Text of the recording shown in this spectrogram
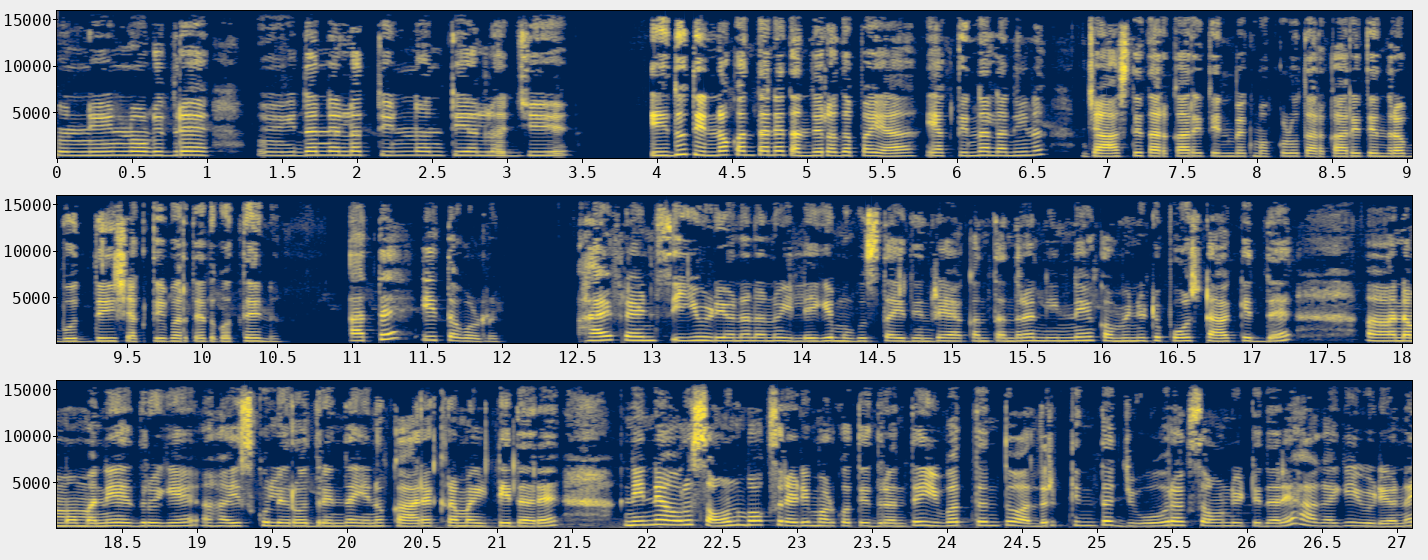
ನೀನು ನೋಡಿದ್ರೆ ಇದನ್ನೆಲ್ಲ ತಿನ್ನಂತೀಯಲ್ಲ ಅಜ್ಜಿ? ಇದು ತಿನ್ನೋಕಂತಾನೆ ತಂದಿರೋದಪ್ಪಯ್ಯ ಯಾಕೆ ತಿನ್ನಲ್ಲ ನೀನು? ಜಾಸ್ತಿ ತರಕಾರಿ ತಿನ್ಬೇಕು, ಮಕ್ಕಳು ತರಕಾರಿ ತಿಂದ್ರೆ ಬುದ್ಧಿ, ಶಕ್ತಿ ಬರ್ತೈತೆ, ಗೊತ್ತೇನು? ಅತ್ತೆ ಈ ತಗೊಳ್ರಿ. ಹಾಯ್ ಫ್ರೆಂಡ್ಸ್ ಈ ವಿಡಿಯೋನ ನಾನು ಇಲ್ಲಿಗೆ ಮುಗಿಸ್ತಾ ಇದ್ದೀನಿ ರೀ. ಯಾಕಂತಂದ್ರೆ ನಿನ್ನೆ ಕಮ್ಯುನಿಟಿ ಪೋಸ್ಟ್ ಹಾಕಿದ್ದೆ. ನಮ್ಮ ಮನೆ ಎದುರಿಗೆ ಹೈಸ್ಕೂಲ್ ಇರೋದ್ರಿಂದ ಏನೋ ಕಾರ್ಯಕ್ರಮ ಇಟ್ಟಿದ್ದಾರೆ. ನಿನ್ನೆ ಅವರು ಸೌಂಡ್ ಬಾಕ್ಸ್ ರೆಡಿ ಮಾಡ್ಕೋತಿದ್ರಂತೆ. ಇವತ್ತಂತೂ ಅದಕ್ಕಿಂತ ಜೋರಾಗಿ ಸೌಂಡ್ ಇಟ್ಟಿದ್ದಾರೆ. ಹಾಗಾಗಿ ಈ ವಿಡಿಯೋನ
